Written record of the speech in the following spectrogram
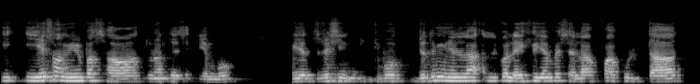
Y, y eso a mí me pasaba durante ese tiempo. Yo, tipo, yo terminé la, el colegio y empecé la facultad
